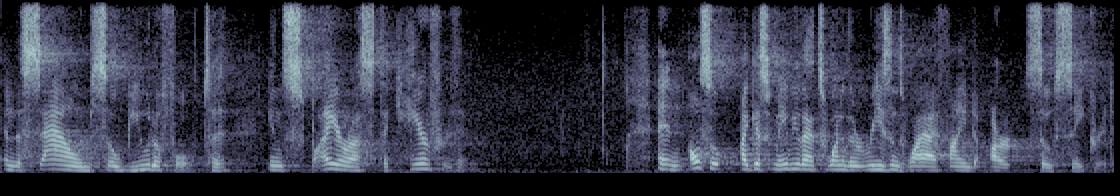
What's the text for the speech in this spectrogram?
and the sound so beautiful to inspire us to care for them. And also, I guess maybe that's one of the reasons why I find art so sacred.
